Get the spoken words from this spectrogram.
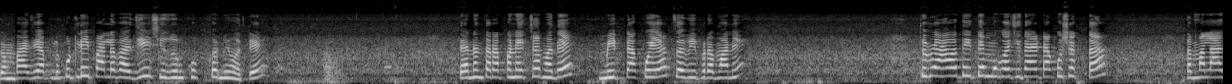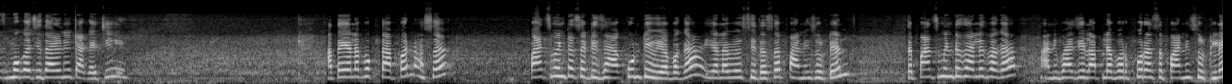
भाजी आपली कुठलीही पालेभाजी शिजून खूप कमी होते. त्यानंतर आपण याच्यामध्ये मीठ टाकूया चवीप्रमाणे. तुम्ही आहोत इथे मुगाची डाळ टाकू शकता. तर मला आज मुगाची डाळ नाही टाकायची. आता याला फक्त आपण असं पाच मिनटासाठी झाकून ठेवूया बघा. याला व्यवस्थित असं पाणी सुटेल. तर पाच मिनटं झालेत बघा. आणि भाजीला आपल्या भरपूर असं पाणी सुटले.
